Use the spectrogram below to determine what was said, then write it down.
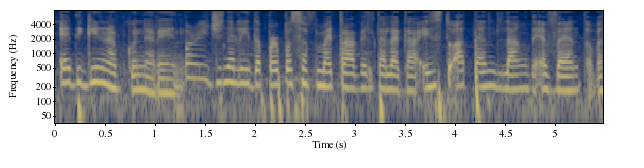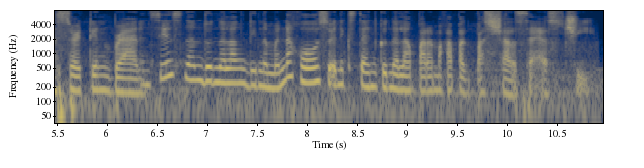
eh di ginrab ko na rin. Originally, the purpose of my travel talaga is to attend lang the event of a certain brand. And since nandun na lang din naman ako, so in-extend ko na lang para makapagpasyal sa SG.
